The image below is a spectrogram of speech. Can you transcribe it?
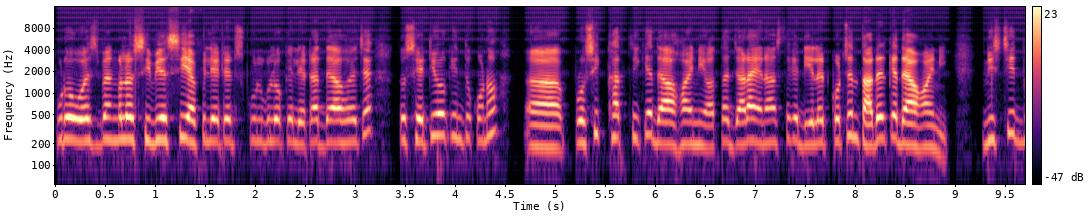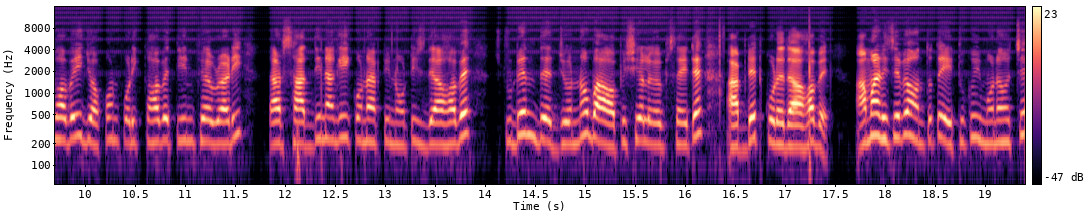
পুরো ওয়েস্ট বেঙ্গলের সিবিএসসি অ্যাফিলিয়েটেড স্কুলগুলোকে লেটার দেওয়া হয়েছে, তো সেটিও কিন্তু কোনো প্রশিক্ষার্থীকে দেওয়া হয়নি, অর্থাৎ যারা এনআরএস থেকে ডিএলএড করছেন তাদেরকে দেওয়া হয়নি। নিশ্চিতভাবেই যখন পরীক্ষা হবে তিন ফেব্রুয়ারি, তার সাত দিন আগেই কোনো একটি নোটিশ দেওয়া হবে স্টুডেন্টদের জন্য বা অফিসিয়াল ওয়েবসাইটে আপডেট করে দেওয়া হবে। আমার হিসেবে অন্তত এটুকুই মনে হচ্ছে,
